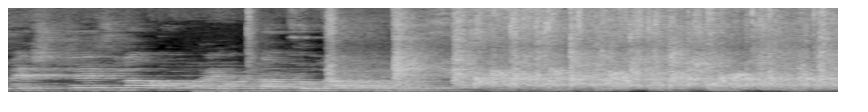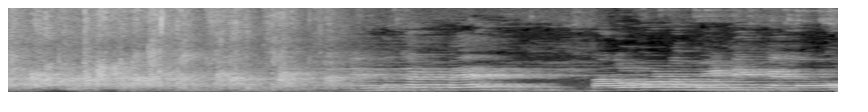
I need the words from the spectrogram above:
వెస్టేజ్లో కూడా డబ్బులు రావు ఎందుకంటే నల్గొండ మీటింగ్ వెళ్ళాము.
